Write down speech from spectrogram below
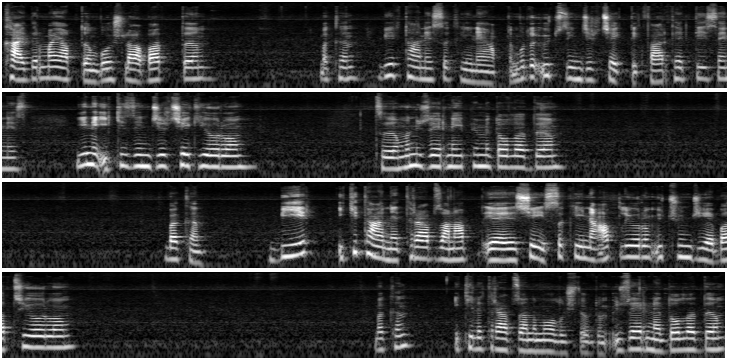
kaydırma yaptığım boşluğa battım. Bakın bir tane sık iğne yaptım. Burada 3 zincir çektik fark ettiyseniz. Yine 2 zincir çekiyorum. Tığımın üzerine ipimi doladım. Bakın. Bir, iki tane trabzan at, e, şey sık iğne atlıyorum. Üçüncüye batıyorum. Bakın ikili trabzanımı oluşturdum. Üzerine doladım.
